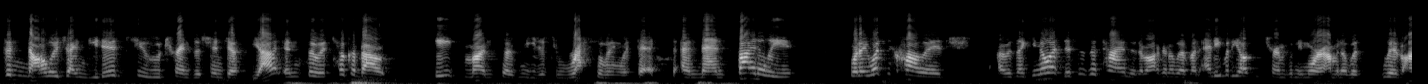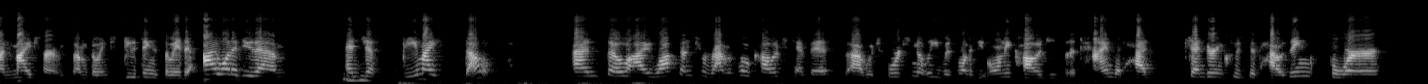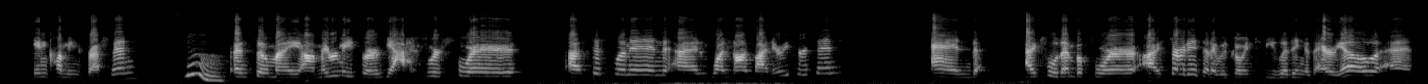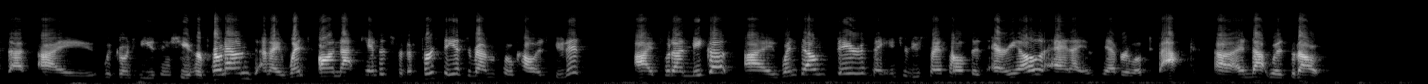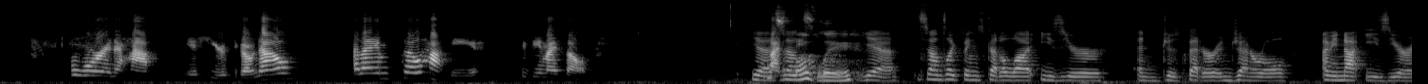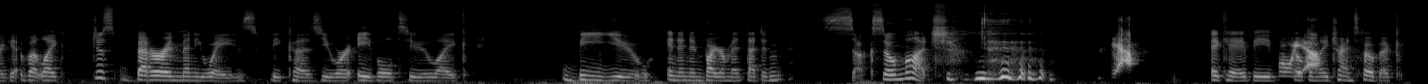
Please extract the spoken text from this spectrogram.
the knowledge I needed to transition just yet. And so it took about eight months of me just wrestling with this. And then finally, when I went to college, I was like, you know what? This is the time that I'm not going to live on anybody else's terms anymore. I'm going to live on my terms. I'm going to do things the way that I want to do them and Mhm. just be myself. And so I walked onto Ramapo College campus, uh, which fortunately was one of the only colleges at the time that had gender inclusive housing for incoming freshmen. Oh. And so my uh, my roommates were yeah were four uh, cis women and one non-binary person, and I told them before I started that I was going to be living as Ariel and that I was going to be using she her pronouns. And I went on that campus for the first day as a Ramapo College student. I put on makeup. I went downstairs I introduced myself as Ariel, and I have never looked back. Uh, and that was about four and a half ish years ago now and I am so happy to be myself. Yeah, it That's sounds Lovely. Yeah, it sounds like things got a lot easier and just better in general. I mean, not easier, I get, but like just better in many ways because you were able to like be you in an environment that didn't suck so much, Yeah, aka be Oh, yeah. openly transphobic.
